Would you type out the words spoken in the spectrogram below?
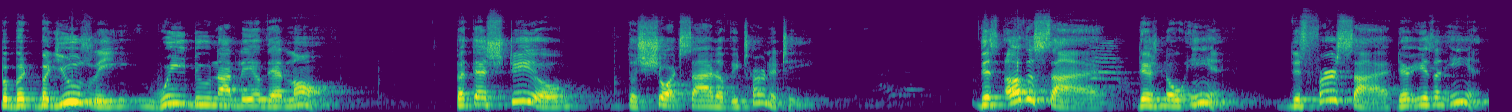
but, but, but usually we do not live that long. But that's still the short side of eternity. This other side, there's no end. This first side, there is an end.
